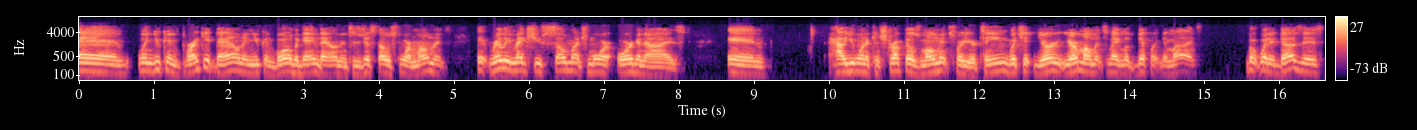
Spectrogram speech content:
And when you can break it down and you can boil the game down into just those four moments, it really makes you so much more organized in how you want to construct those moments for your team, which it, your your moments may look different than mine. But what it does is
